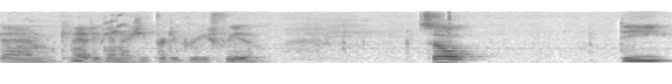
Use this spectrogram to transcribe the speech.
uh, um, kinetic energy per degree freedom. So the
